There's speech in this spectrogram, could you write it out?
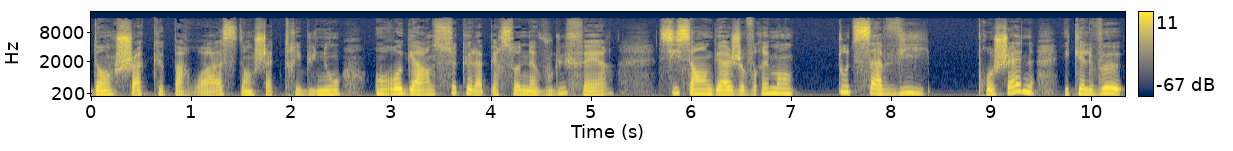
dans chaque paroisse, dans chaque tribunal, on regarde ce que la personne a voulu faire, si ça engage vraiment toute sa vie prochaine et qu'elle veut,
